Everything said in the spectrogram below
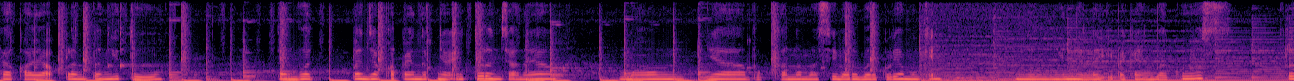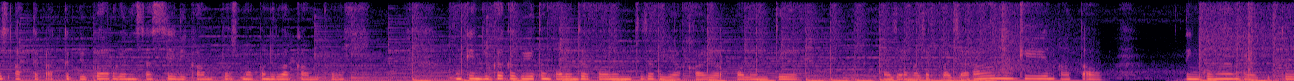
Ya kayak plan-plan gitu. Dan buat jangka pendeknya itu rencananya mau ya bukan masih baru-baru kuliah mungkin ingin nilai IPK yang bagus terus aktif-aktif juga organisasi di kampus maupun di luar kampus. Mungkin juga kegiatan volunteer-volunteer ya kayak volunteer ngajar-ngajar pelajaran mungkin atau lingkungan kayak gitu.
